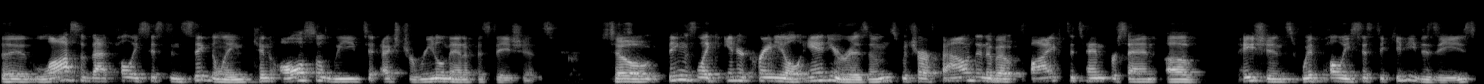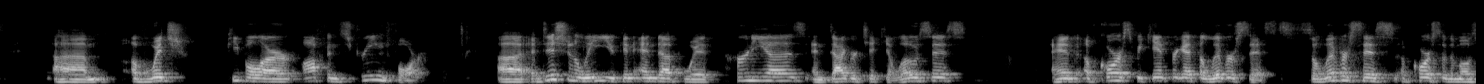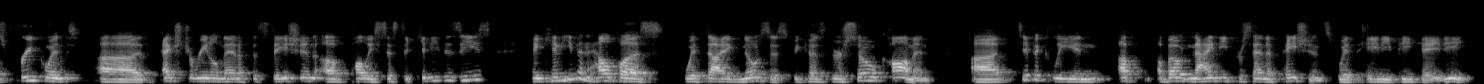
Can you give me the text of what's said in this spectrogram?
the loss of that polycystin signaling can also lead to extrarenal manifestations. So things like intracranial aneurysms, which are found in about 5 to 10% of patients with polycystic kidney disease, um, of which people are often screened for. Uh, additionally, you can end up with hernias and diverticulosis. And of course, we can't forget the liver cysts. So, liver cysts, of course, are the most frequent uh, extrarenal manifestation of polycystic kidney disease and can even help us with diagnosis because they're so common. Uh, typically, in up about 90% of patients with ADPKD.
